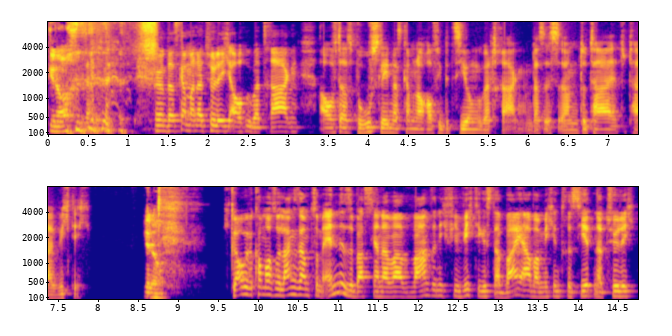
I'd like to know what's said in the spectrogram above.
Genau. und das kann man natürlich auch übertragen auf das Berufsleben, das kann man auch auf die Beziehung übertragen. Und das ist ähm, total, total wichtig. Genau. Ich glaube, wir kommen auch so langsam zum Ende, Sebastian. Da war wahnsinnig viel Wichtiges dabei, aber mich interessiert natürlich,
